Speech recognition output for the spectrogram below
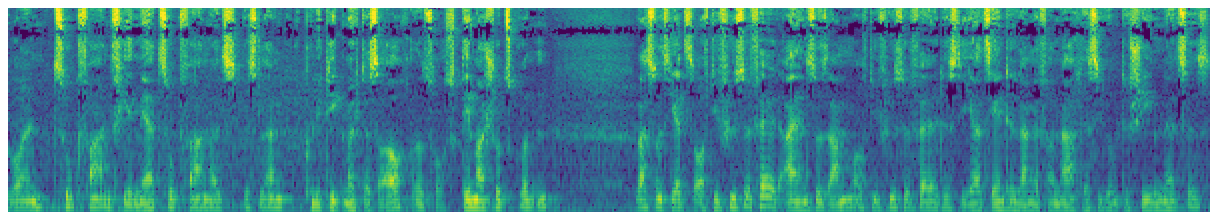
wollen Zug fahren, viel mehr Zug fahren als bislang. Die Politik möchte es auch, also aus Klimaschutzgründen. Was uns jetzt auf die Füße fällt, allen zusammen auf die Füße fällt, ist die jahrzehntelange Vernachlässigung des Schienennetzes.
